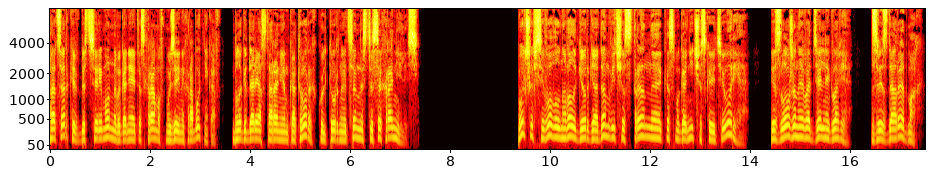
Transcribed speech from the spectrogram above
а церковь бесцеремонно выгоняет из храмов музейных работников, благодаря стараниям которых культурные ценности сохранились. Больше всего волновала Георгия Адамовича странная космогоническая теория, изложенная в отдельной главе «Звезда Редмах»,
